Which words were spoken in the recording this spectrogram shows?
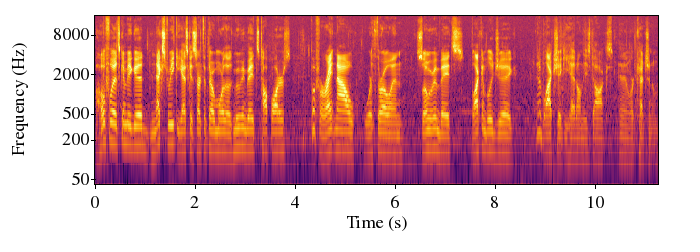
hopefully it's gonna be good. Next week, you guys can start to throw more of those moving baits, top waters. But for right now, we're throwing slow moving baits, black and blue jig, and a black shaky head on these docks, and we're catching them.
